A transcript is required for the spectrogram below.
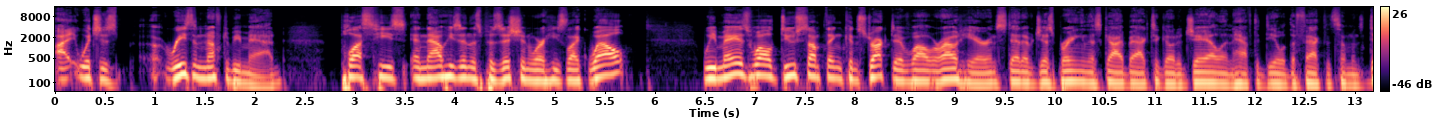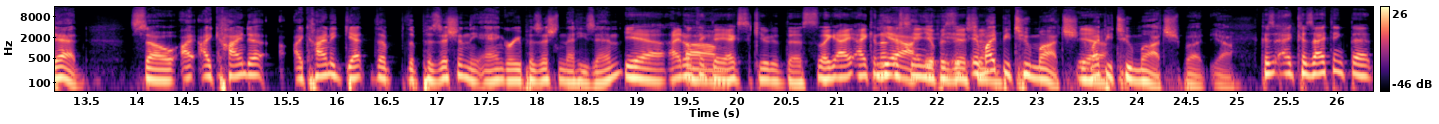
I which is uh, reason enough to be mad. Plus he's and now he's in this position where he's like well we may as well do something constructive while we're out here instead of just bringing this guy back to go to jail and have to deal with the fact that someone's dead so i i kind of i kind of get the the position the angry position that he's in yeah, I don't think they um, executed this. Like I, I can understand your it- it- position. It, might be too much. It might be too much, but yeah. because because I, think that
